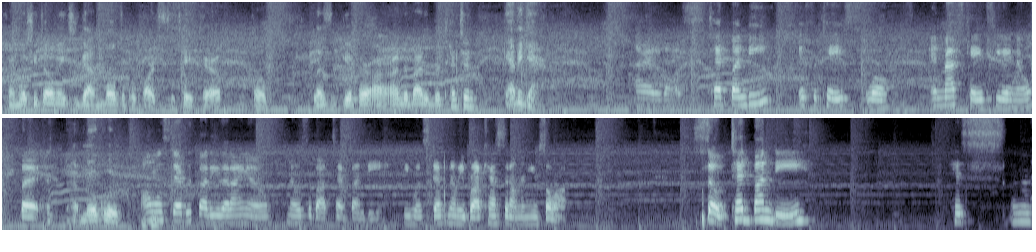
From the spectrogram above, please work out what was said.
from what she told me, she's got multiple parts to take care of. So let's give her our undivided attention. Gabby Gab. Alrighty, guys. Ted Bundy is the case. Well, in Matt's case, he didn't know, but I have no clue. almost everybody that I know knows about Ted Bundy. He was definitely broadcasted on the news a lot. So, Ted Bundy, his, mm,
